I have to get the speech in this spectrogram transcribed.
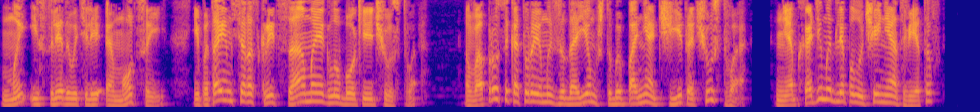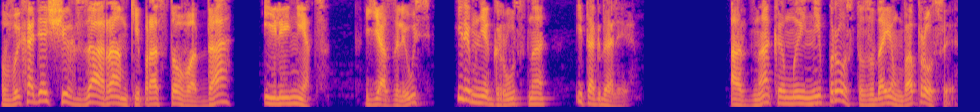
мы исследователи эмоций и пытаемся раскрыть самые глубокие чувства. Вопросы, которые мы задаем, чтобы понять чьи-то чувства, необходимы для получения ответов, выходящих за рамки простого «да» или «нет». «Я злюсь» или «мне грустно» и так далее. Однако мы не просто задаем вопросы.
